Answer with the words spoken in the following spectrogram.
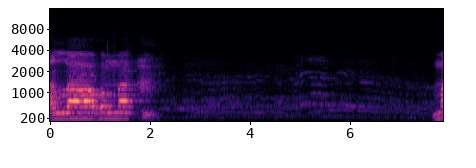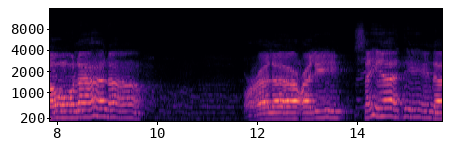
اللهم مولانا على علي سيدنا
